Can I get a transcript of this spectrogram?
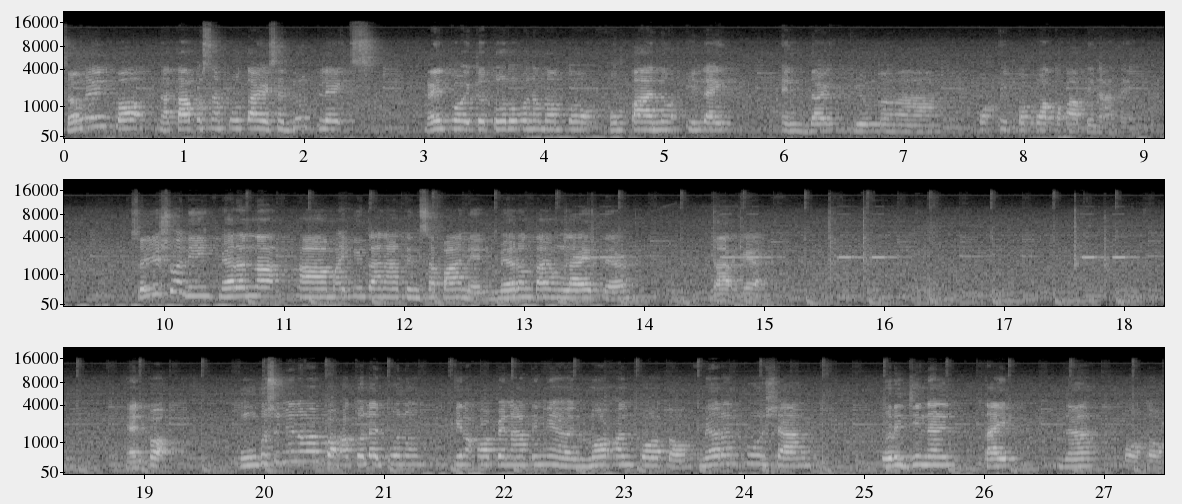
So, ngayon po, natapos na po tayo sa duplex. Ngayon po, ituturo ko naman po kung paano i-light and dark yung mga po- ipo-photocopy natin. So, usually, meron na ah, makikita natin sa panel, meron tayong lighter, darker. Yan po. Kung gusto niyo naman po, katulad po nung kinakopya natin ngayon, more on photo, meron po siyang original type na photo.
